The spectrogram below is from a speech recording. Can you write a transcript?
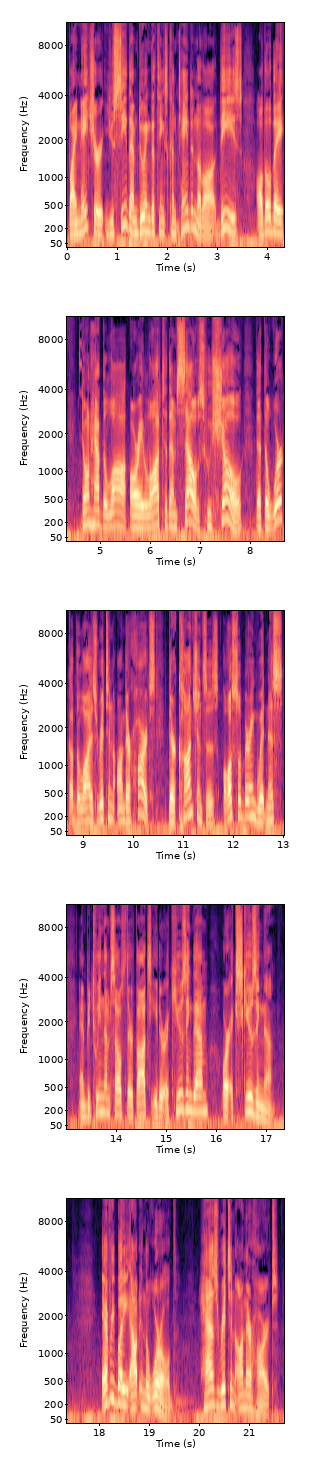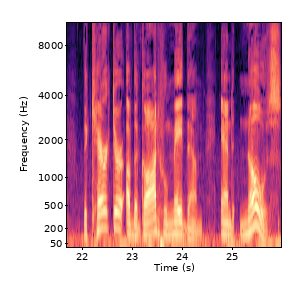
by nature you see them doing the things contained in the law. These, although they don't have the law, are a law to themselves, who show that the work of the law is written on their hearts, their consciences also bearing witness, and between themselves their thoughts either accusing them or excusing them. Everybody out in the world has written on their heart the character of the God who made them and knows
